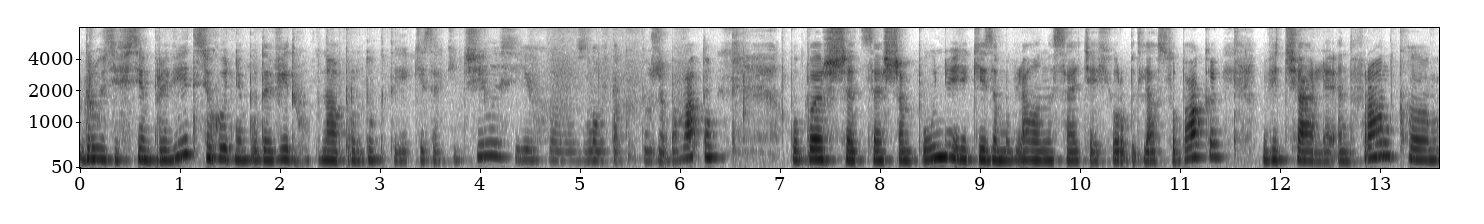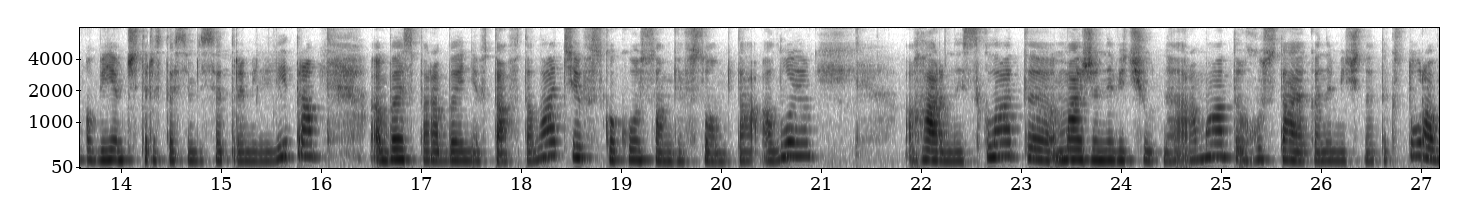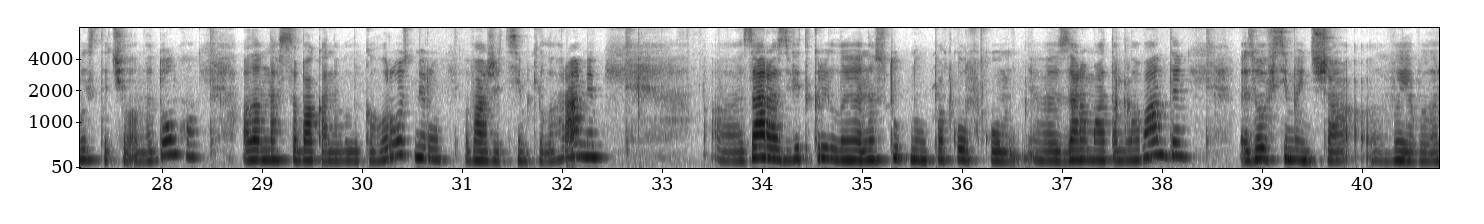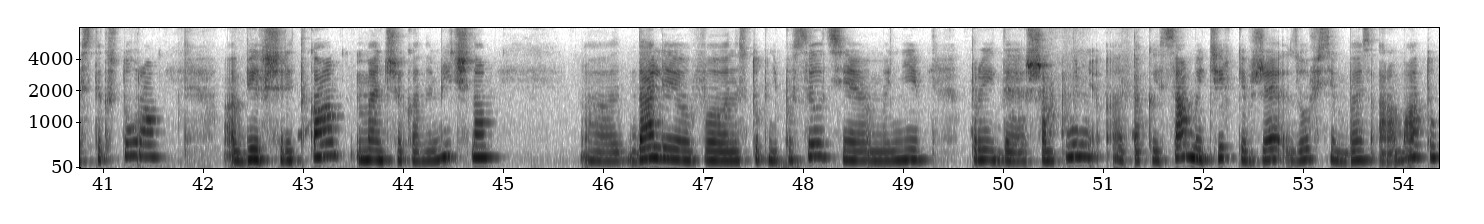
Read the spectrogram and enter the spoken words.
Друзі, всім привіт! Сьогодні буде відгук на продукти, які закінчились. Їх е, знов таки дуже багато. По-перше, це шампунь, який замовляла на сайті Herb для собаки від Charlie Frank, е, об'єм 473 мл, е, без парабенів та фталатів, з кокосом, вівсом та алоє. Гарний склад, е, майже невідчутний аромат, густа економічна текстура, вистачила надовго, але в нас собака невеликого розміру, важить 7 кг. Зараз відкрили наступну упаковку е, з ароматом лаванди. Зовсім інша е, виявилась текстура, е, більш рідка, менш економічна. Далі в наступній посилці мені прийде шампунь такий самий, тільки вже зовсім без аромату,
